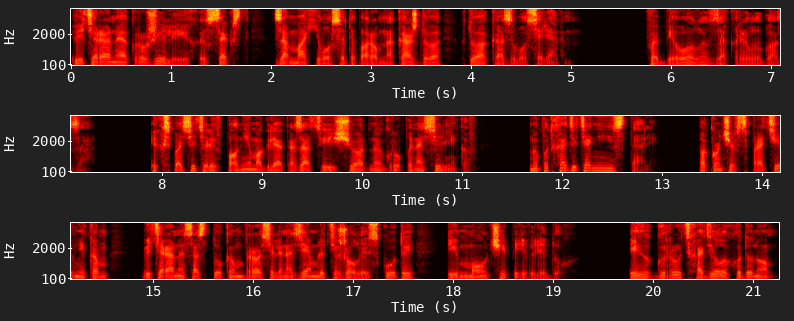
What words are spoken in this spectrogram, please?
ветераны окружили их, и Секст замахивался топором на каждого, кто оказывался рядом. Фабиола закрыла глаза. Их спасители вполне могли оказаться еще одной группой насильников, но подходить они не стали. Покончив с противником, ветераны со стуком бросили на землю тяжелые скуты и молча перевели дух. Их грудь ходила ходуном,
